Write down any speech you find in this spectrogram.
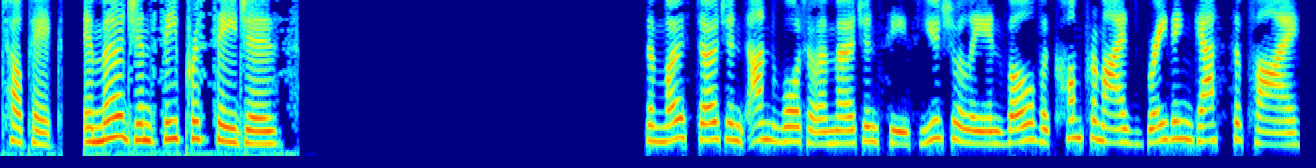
Topic: Emergency procedures. The most urgent underwater emergencies usually involve a compromised breathing gas supply.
